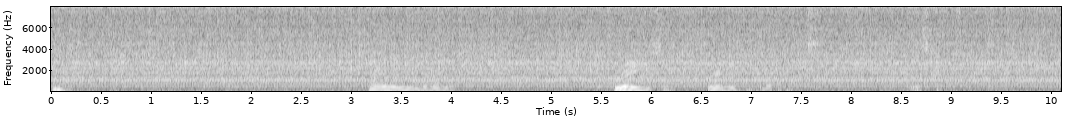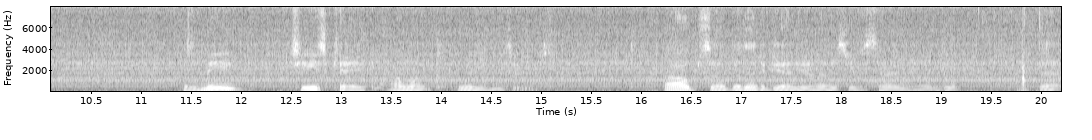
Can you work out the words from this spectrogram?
Hmm. No. Crazy, crazy times. Because me, cheesecake, I want cream cheese. I hope so, but then again, you know, that's what saying that I'm doing. Like that.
